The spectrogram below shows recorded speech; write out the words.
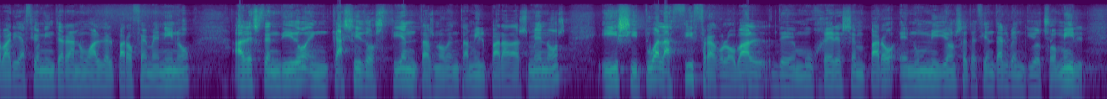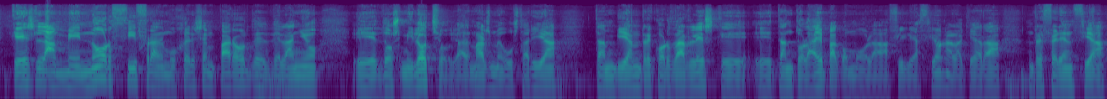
variación interanual del paro femenino ha descendido en casi 290.000 paradas menos y sitúa la cifra global de mujeres en paro en 1.728.000, que es la menor cifra de mujeres en paro desde el año 2008. Eh, y además me gustaría también recordarles que eh, tanto la EPA como la afiliación a la que hará referencia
